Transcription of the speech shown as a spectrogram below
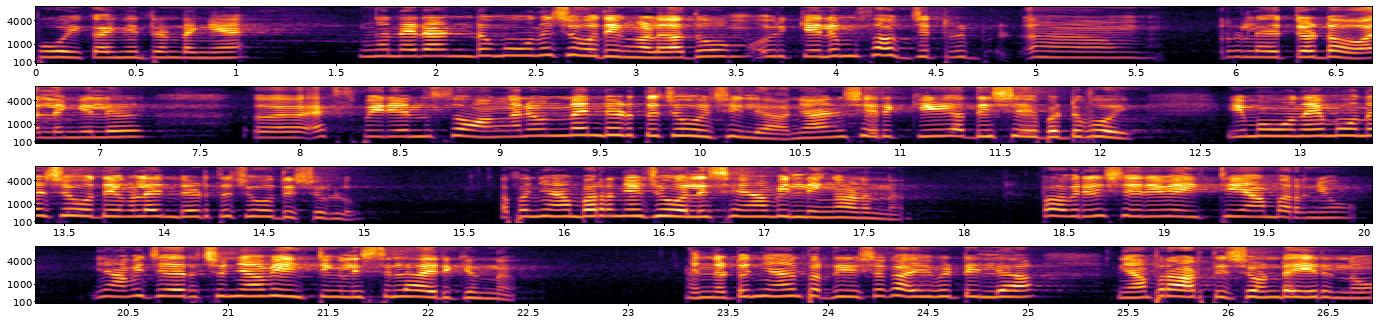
പോയി കഴിഞ്ഞിട്ടുണ്ടെങ്കിൽ ഇങ്ങനെ രണ്ട് മൂന്ന് ചോദ്യങ്ങൾ അതും ഒരിക്കലും സബ്ജക്റ്റ് റിലേറ്റഡോ അല്ലെങ്കിൽ എക്സ്പീരിയൻസോ അങ്ങനെ ഒന്നും എന്റെ അടുത്ത് ചോദിച്ചില്ല. ഞാൻ ശരിക്ക് അതിശയപ്പെട്ടു പോയി. ഈ മൂന്നേ മൂന്ന് ചോദ്യങ്ങൾ എന്റെ അടുത്ത് ചോദിച്ചുള്ളൂ. അപ്പം ഞാൻ പറഞ്ഞു ജോലി ചെയ്യാൻ വില്ലിങ് ആണെന്ന്. അപ്പോൾ അവർ ശരി വെയിറ്റ് ചെയ്യാൻ പറഞ്ഞു. ഞാൻ വിചാരിച്ചു ഞാൻ വെയിറ്റിംഗ് ലിസ്റ്റിലായിരിക്കുന്നു എന്നിട്ടും ഞാൻ പ്രതീക്ഷ കൈവിട്ടില്ല. ഞാൻ പ്രാർത്ഥിച്ചുകൊണ്ടേയിരുന്നു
